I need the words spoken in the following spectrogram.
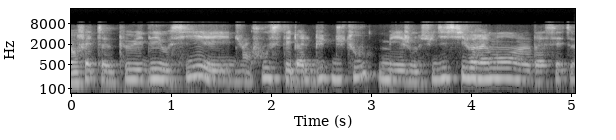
en fait peut aider aussi et du coup c'était pas le but du tout mais je me suis dit si vraiment bah, cette,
